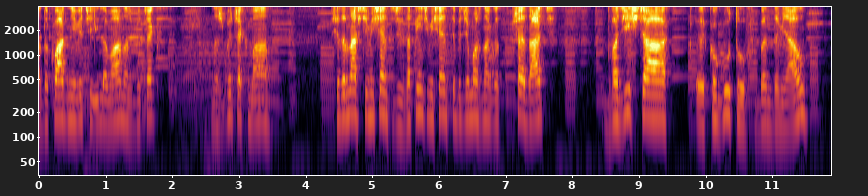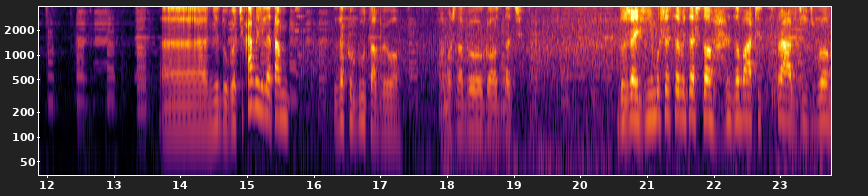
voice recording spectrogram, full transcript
A dokładnie wiecie ile ma nasz byczek? Nasz byczek ma 17 miesięcy, czyli za 5 miesięcy będzie można go sprzedać. 20 y, kogutów będę miał. Eee, niedługo. Ciekawe ile tam za koguta było że można było go oddać do rzeźni. Muszę sobie też to zobaczyć, sprawdzić, bo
